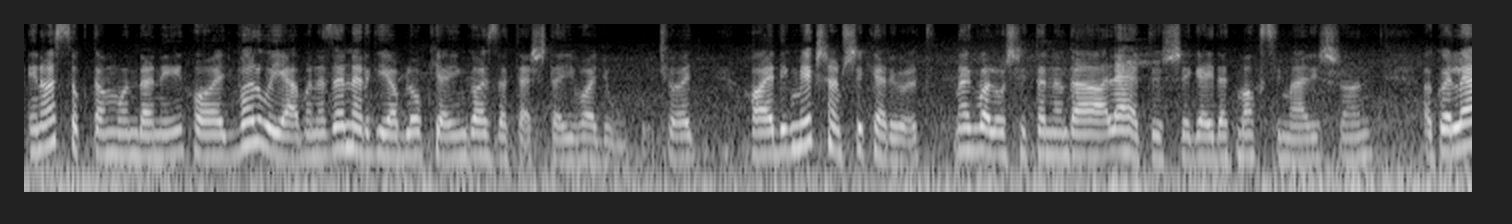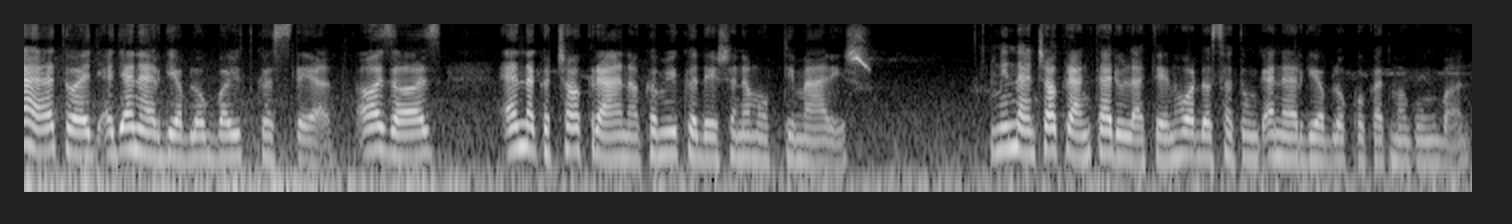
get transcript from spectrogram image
én azt szoktam mondani, hogy valójában az energiablokkjaink gazdatestei vagyunk. Úgyhogy ha eddig mégsem sikerült megvalósítanod a lehetőségeidet maximálisan, akkor lehet, hogy egy energiablokkba ütköztél. Azaz, ennek a csakrának a működése nem optimális. Minden csakránk területén hordozhatunk energiablokkokat magunkban.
